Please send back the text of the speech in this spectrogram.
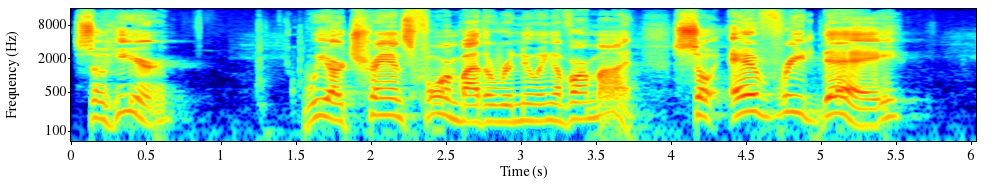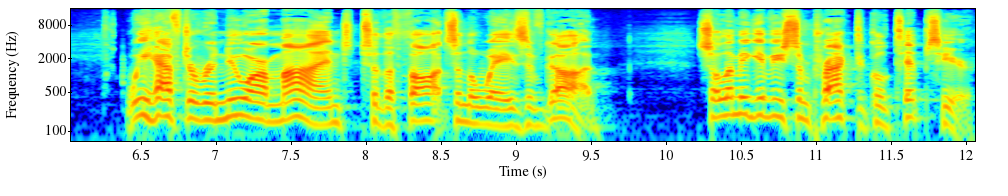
So here, we are transformed by the renewing of our mind. So every day, we have to renew our mind to the thoughts and the ways of God. So let me give you some practical tips here.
